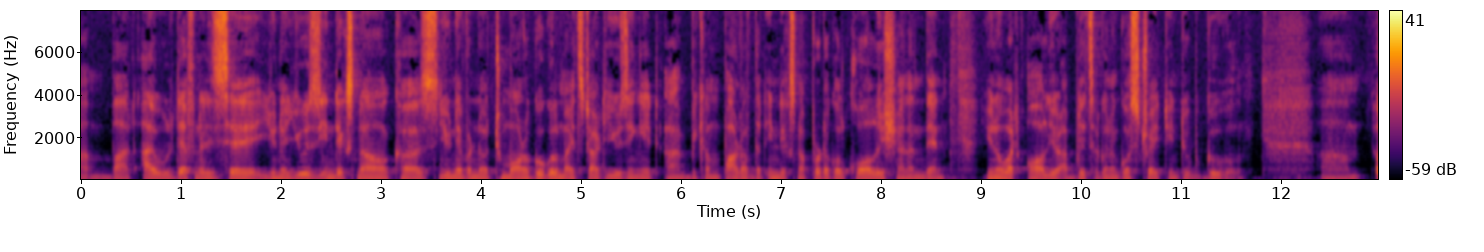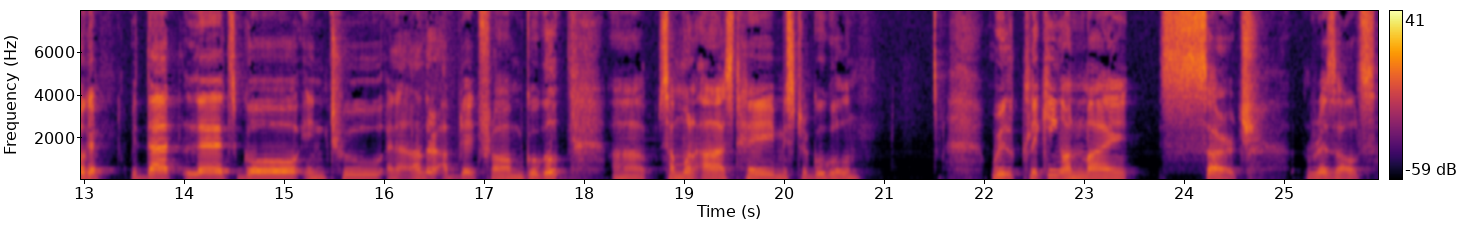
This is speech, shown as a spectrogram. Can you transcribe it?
Um, but I will definitely say, you know, use index now because you never know tomorrow Google might start using it, uh, become part of that index now protocol coalition, and then you know what, all your updates are going to go straight into Google. Um, okay, with that, let's go into another update from Google. Uh, someone asked, "Hey, Mr. Google, will clicking on my search results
